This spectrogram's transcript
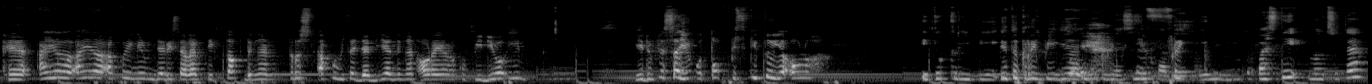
kayak ayo ayo aku ingin menjadi seleb TikTok dengan terus aku bisa jadian dengan orang yang aku videoin hidupnya saya utopis gitu ya Allah itu creepy itu creepy ya sih. Berlin? pasti maksudnya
